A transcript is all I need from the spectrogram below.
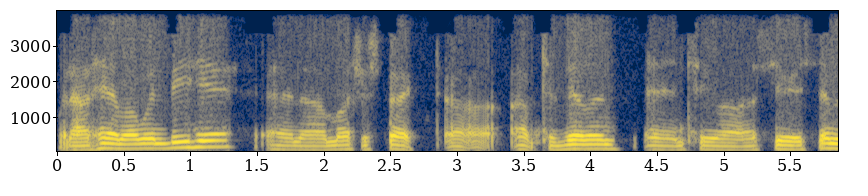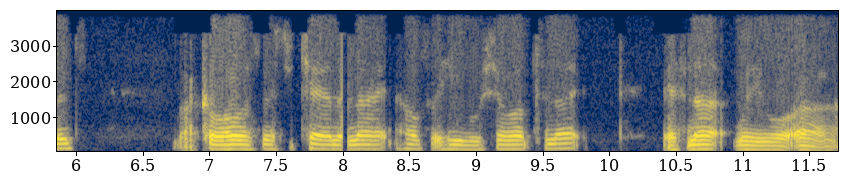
Without him, I wouldn't be here. And uh, much respect uh, up to Villain and to uh, Sirius Simmons my co-host, Mr. Chan, tonight. Hopefully he will show up tonight. If not, we will uh,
